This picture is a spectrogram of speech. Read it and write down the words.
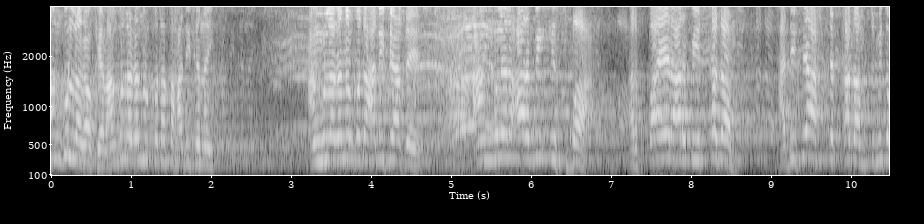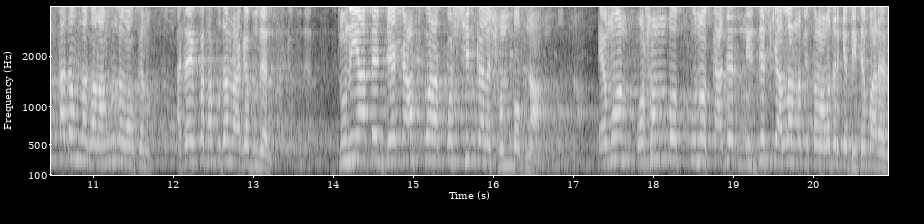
আঙ্গুল লাগাও কেন? আঙ্গুল লাগানোর কথা তো হাদিসে নাই। আঙ্গুল লাগানোর কথা হাদিসে আছে। আঙ্গুলের আরবি ইসবা আর পায়ের আরবি কাদাম। হাদিসে আসছে কাদাম। তুমি তো কাদাম লাগাও আঙ্গুল লাগাও কেন? আচ্ছা এই কথা বুঝানোর আগে বুঝেন। দুনিয়াতে যে কাজ করা কশ্চিনকালে সম্ভব না। এমন অসম্ভব কোন কাজের নির্দেশ কি আল্লাহ নবী ইসলাম আমাদেরকে দিতে পারেন?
